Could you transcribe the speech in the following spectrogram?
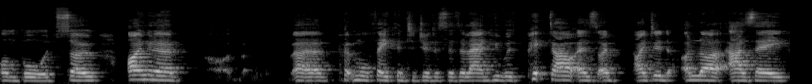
on board. So I'm going to uh, put more faith into Judisus Alain, who was picked out as I, I did alert as a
